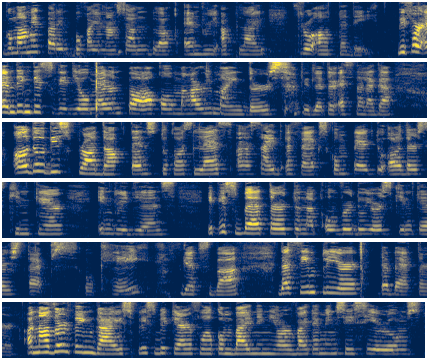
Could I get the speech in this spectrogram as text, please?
gumamit pa rin po kayo ng sunblock and reapply throughout the day. Before ending this video, meron po ako mga reminders, with letter S talaga, Although this product tends to cause less uh, side effects compared to other skincare ingredients, it is better to not overdo your skincare steps. Okay? Gets ba? The simpler, the better. Another thing, guys, please be careful combining your vitamin C serums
